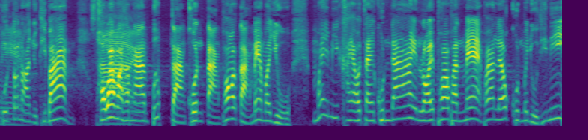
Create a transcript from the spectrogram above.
คุณต้องนอนอยู่ที่บ้าน เพราะว่ามาทำงานปุ๊บต่างคนต่างพ่อต่างแม่มาอยู่ ไม่มีใครเอาใจคุณได้ร้อยพ่อพันแม่เพราะฉะนั้นแล้วคุณมาอยู่ที่นี่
